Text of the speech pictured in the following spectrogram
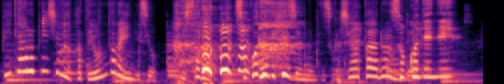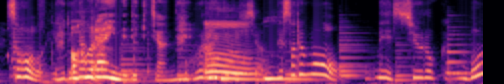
PTRPG の方呼んだらいいんですよ。そしたらそこでできるじゃないですか。シアタールームで。そこでね、そうやりなオがらフラインでできちゃうオね。フラインでできちゃう。うんでそれもね収録防音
